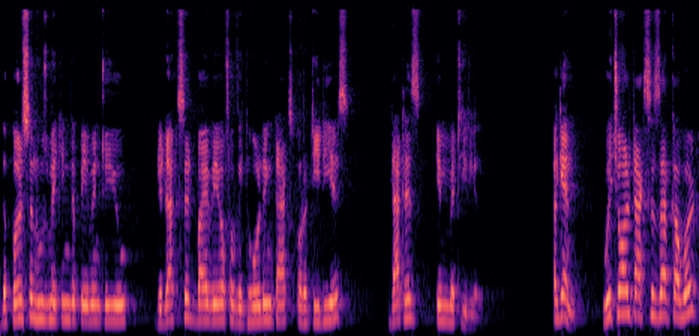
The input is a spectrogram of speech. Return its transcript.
the person who's making the payment to you deducts it by way of a withholding tax or a TDS, that is immaterial. Again, which all taxes are covered?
